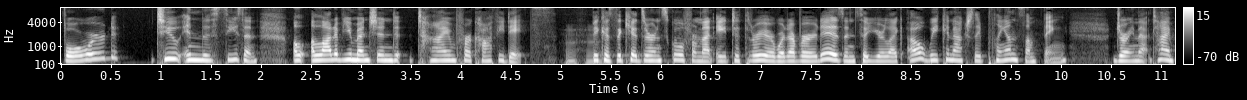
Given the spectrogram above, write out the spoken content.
forward to in this season. A, a lot of you mentioned time for coffee dates mm-hmm. because the kids are in school from that eight to three or whatever it is and so you're like oh we can actually plan something during that time.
